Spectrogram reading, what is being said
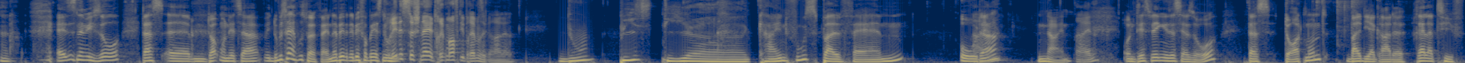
es ist nämlich so, dass ähm, Dortmund jetzt ja, du bist kein Fußballfan, ne? Der BVB ist Du redest zu schnell, drück mal auf die Bremse gerade. Du bist ja kein Fußballfan, oder? Nein. Nein. Und deswegen ist es ja so, dass Dortmund, weil die ja gerade relativ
